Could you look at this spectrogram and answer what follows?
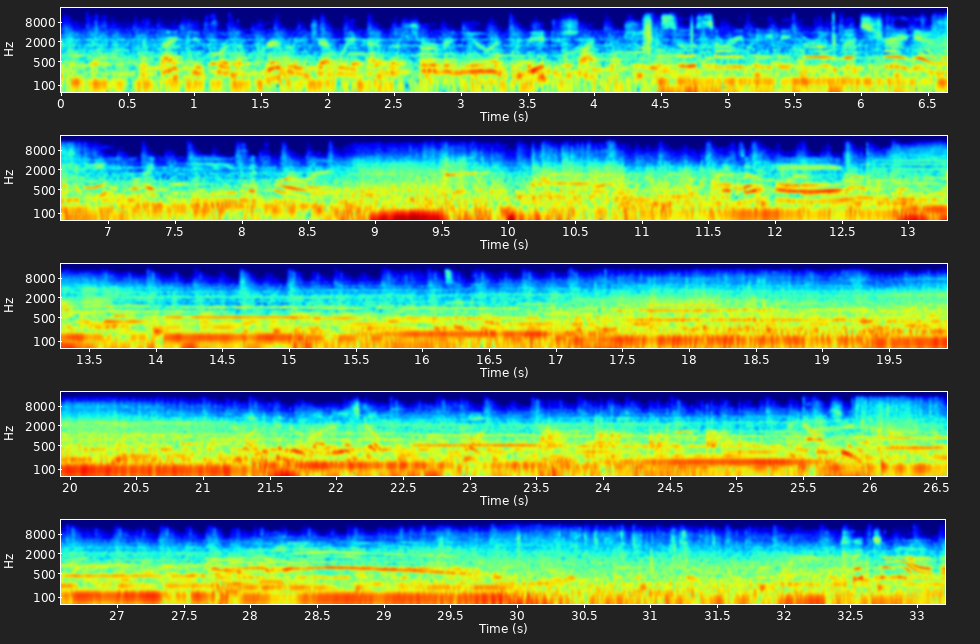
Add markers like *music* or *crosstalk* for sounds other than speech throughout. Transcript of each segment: We thank you for the privilege that we have of serving you and to be disciples. I'm so sorry, baby girl. Let's try again, okay? Go ahead and ease it forward. It's okay. Can do it, buddy. Let's go. Come on. I got you. Good job.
